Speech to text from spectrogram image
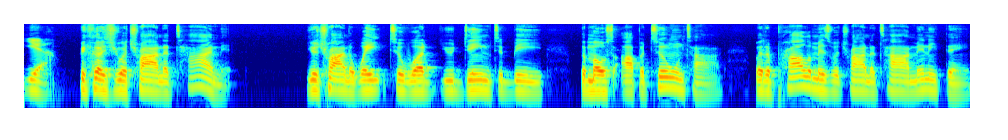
Yeah. because you were trying to time it. You're trying to wait to what you deem to be the most opportune time. But the problem is with trying to time anything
